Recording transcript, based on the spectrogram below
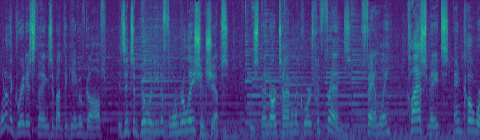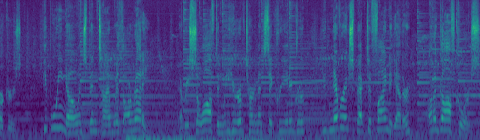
One of the greatest things about the game of golf is its ability to form relationships. We spend our time on the course with friends, family, classmates, and coworkers, people we know and spend time with already. Every so often, we hear of tournaments that create a group you'd never expect to find together on a golf course.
